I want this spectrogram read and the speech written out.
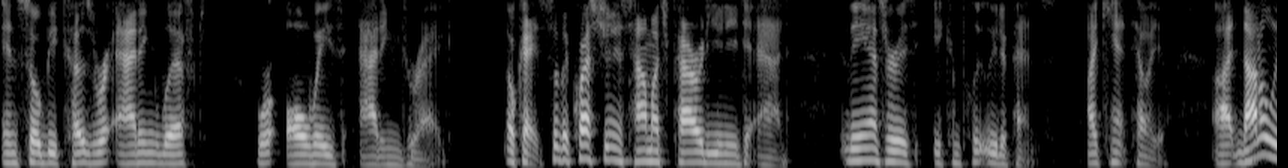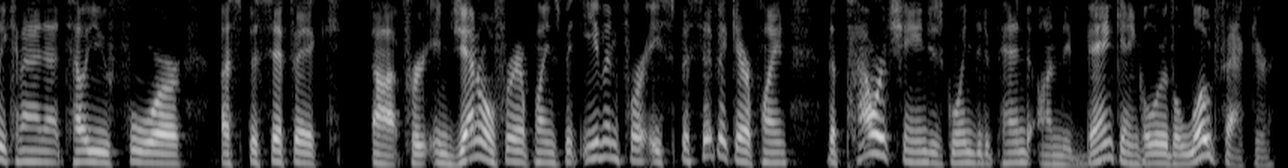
And so because we're adding lift, we're always adding drag. Okay, so the question is how much power do you need to add? The answer is it completely depends. I can't tell you. Uh, not only can I not tell you for a specific, uh, for in general for airplanes, but even for a specific airplane, the power change is going to depend on the bank angle or the load factor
